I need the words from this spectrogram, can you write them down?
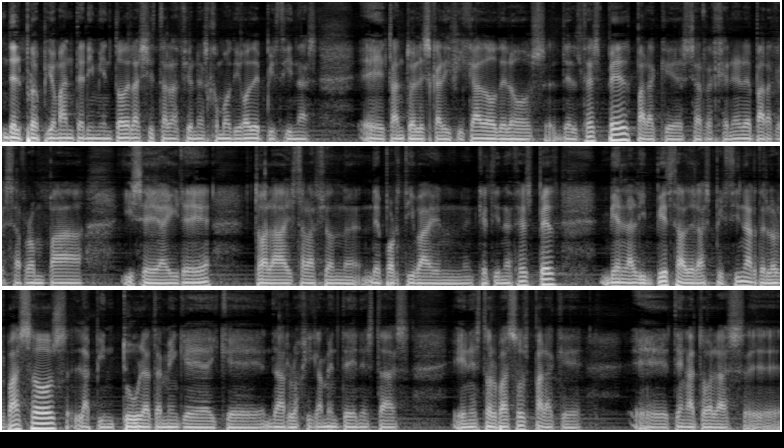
del propio mantenimiento de las instalaciones, como digo, de piscinas, eh, tanto el escarificado de los, del césped para que se regenere, para que se rompa y se airee toda la instalación deportiva en, que tiene césped, bien la limpieza de las piscinas, de los vasos, la pintura también que hay que dar lógicamente en estas en estos vasos para que eh, tenga todas las eh,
